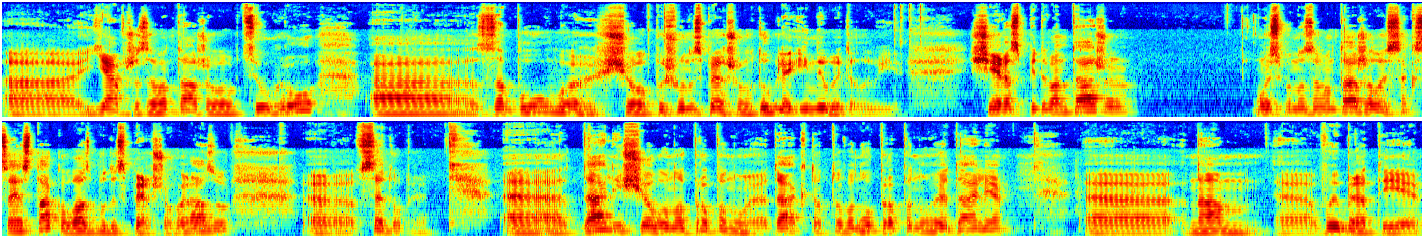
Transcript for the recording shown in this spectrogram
е, я вже завантажував цю гру, е, забув, що пишу не з першого дубля і не видалив її. Ще раз підвантажую. Ось воно завантажилось, Success, так, у вас буде з першого разу. Е, все добре. Е, далі, що воно пропонує? Так? Тобто воно пропонує далі е, нам е, вибрати.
